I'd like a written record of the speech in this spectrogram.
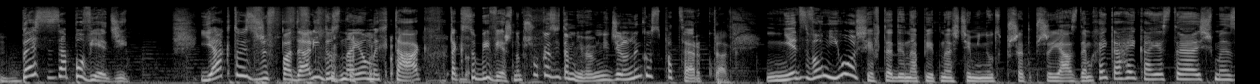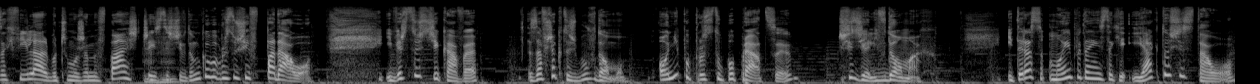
bez zapowiedzi? Jak to jest, że wpadali do znajomych tak, tak sobie wiesz, no przy okazji tam, nie wiem, niedzielnego spacerku. Tak. Nie dzwoniło się wtedy na 15 minut przed przyjazdem. Hejka, hejka, jesteśmy za chwilę, albo czy możemy wpaść, czy jesteście w domu, tylko po prostu się wpadało. I wiesz, co jest ciekawe? Zawsze ktoś był w domu. Oni po prostu po pracy siedzieli w domach. I teraz moje pytanie jest takie, jak to się stało,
